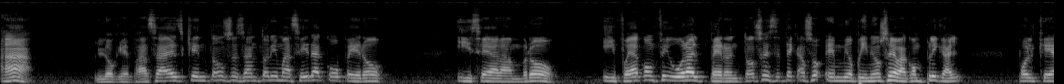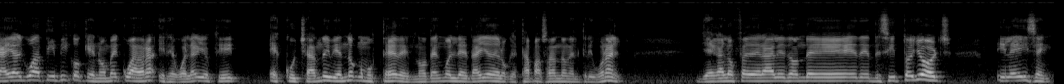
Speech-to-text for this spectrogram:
Ah, lo que pasa es que entonces Anthony Maceira cooperó y se alambró y fue a configurar, pero entonces este caso, en mi opinión, se va a complicar porque hay algo atípico que no me cuadra. Y recuerda que yo estoy escuchando y viendo como ustedes, no tengo el detalle de lo que está pasando en el tribunal. Llegan los federales donde de, de Sisto George y le dicen,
